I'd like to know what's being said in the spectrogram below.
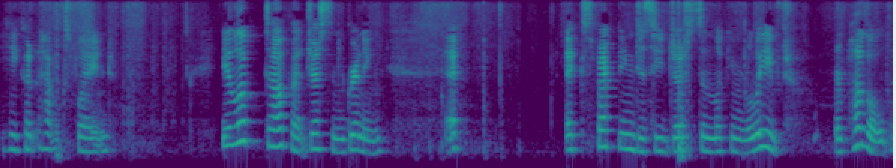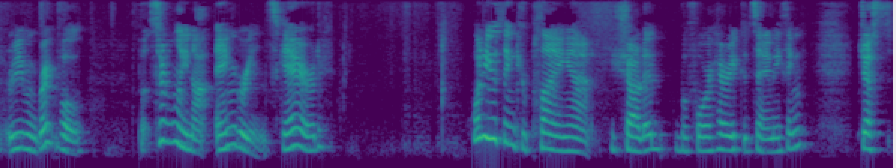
He couldn't have explained. He looked up at Justin, grinning, ex- expecting to see Justin looking relieved, or puzzled, or even grateful, but certainly not angry and scared. What do you think you're playing at? he shouted before Harry could say anything. Just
